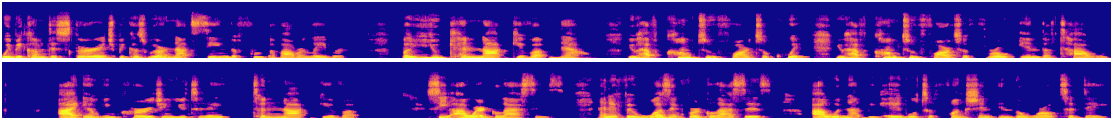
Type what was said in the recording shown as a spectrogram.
we become discouraged because we are not seeing the fruit of our labor. But you cannot give up now. You have come too far to quit. You have come too far to throw in the towel. I am encouraging you today to not give up. See, I wear glasses, and if it wasn't for glasses, I would not be able to function in the world today.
